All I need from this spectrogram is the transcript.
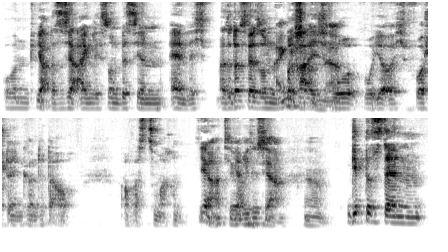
Und ja, das ist ja eigentlich so ein bisschen ähnlich. Also das wäre so ein eigentlich Bereich, schon, ja. wo, wo ihr euch vorstellen könntet, da auch, auch was zu machen. Ja, theoretisch ja. ja. Gibt es denn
